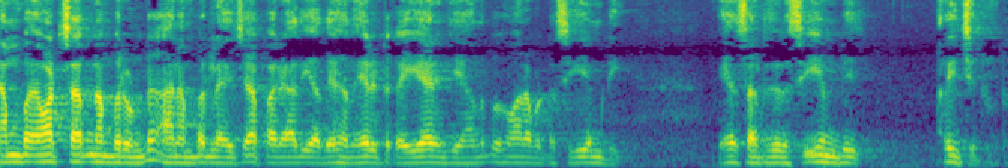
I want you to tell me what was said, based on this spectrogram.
നമ്പർ വാട്സാപ്പ് നമ്പറുണ്ട് ആ നമ്പറിൽ അയച്ചാൽ പരാതി അദ്ദേഹം നേരിട്ട് കൈകാര്യം ചെയ്യാമെന്ന് ബഹുമാനപ്പെട്ട C M D K S R T C M D അറിയിച്ചിട്ടുണ്ട്.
